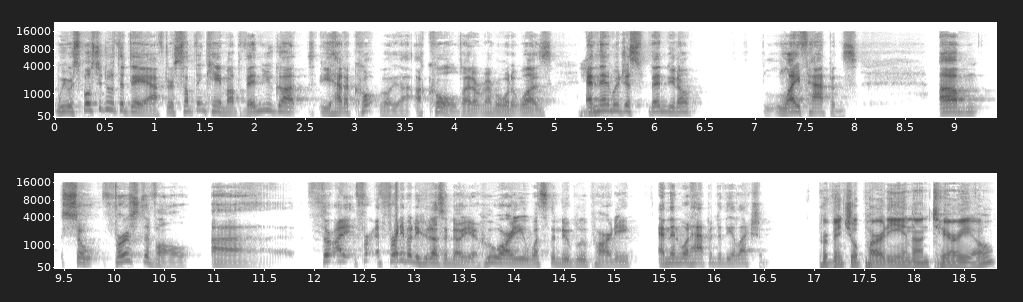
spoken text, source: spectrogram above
we were supposed to do it the day after. Something came up. Then you got you had a cold. A cold. I don't remember what it was. And then we just then you know, life happens. Um. So first of all, uh, for, for anybody who doesn't know you, who are you? What's the New Blue Party? And then what happened to the election? Provincial party in Ontario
